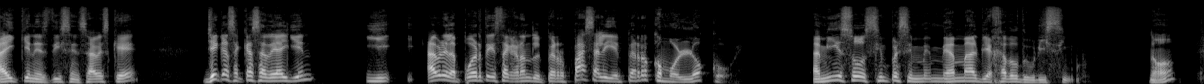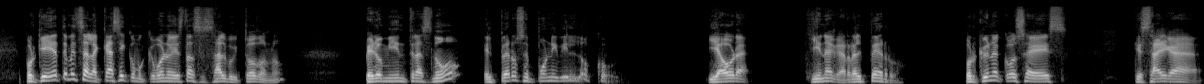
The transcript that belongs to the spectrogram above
Hay quienes dicen, ¿sabes qué? Llegas a casa de alguien y, abre la puerta y está agarrando el perro, pásale y el perro como loco. A mí eso siempre se me, ha mal viajado durísimo, ¿no? Porque ya te metes a la casa y como que, bueno, ya estás a salvo y todo, ¿no? Pero mientras no, el perro se pone bien loco. Y ahora, ¿quién agarra el perro? Porque una cosa es que salga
